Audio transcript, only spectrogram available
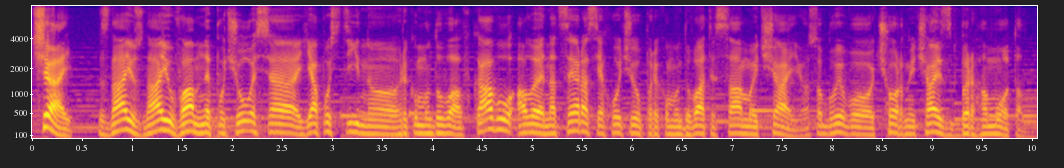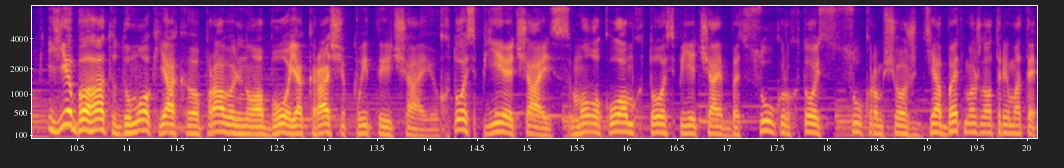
чай. Знаю, знаю, вам не почулося. Я постійно рекомендував каву, але на цей раз я хочу порекомендувати саме чай, особливо чорний чай з бергамотом. Є багато думок, як правильно або як краще пити чай. Хтось п'є чай з молоком, хтось п'є чай без цукру, хтось з цукром, що ж діабет можна отримати.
